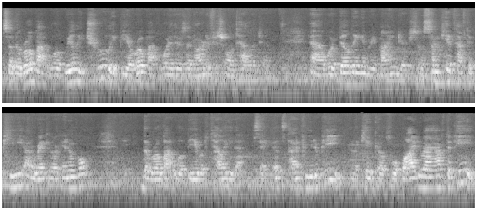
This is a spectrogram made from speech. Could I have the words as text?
So the robot will really truly be a robot where there's an artificial intelligence. Uh, we're building in reminders. So some kids have to pee at a regular interval the robot will be able to tell you that, saying, it's time for you to pee. And the kid goes, well, why do I have to pee?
